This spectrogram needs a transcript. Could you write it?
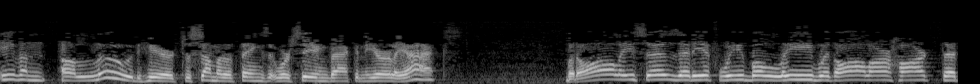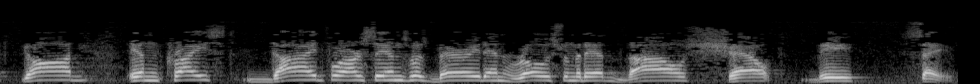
even allude here to some of the things that we're seeing back in the early Acts. But all he says that if we believe with all our heart that God in Christ died for our sins, was buried, and rose from the dead, thou shalt be saved.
